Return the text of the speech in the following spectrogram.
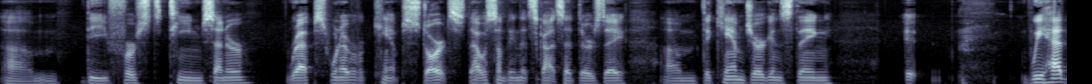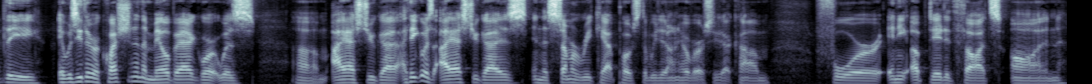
um, the first team center reps whenever camp starts. That was something that Scott said Thursday. Um, the Cam Jurgens thing, it, we had the, it was either a question in the mailbag or it was, um, I asked you guys, I think it was I asked you guys in the summer recap post that we did on HailVarsity.com for any updated thoughts on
